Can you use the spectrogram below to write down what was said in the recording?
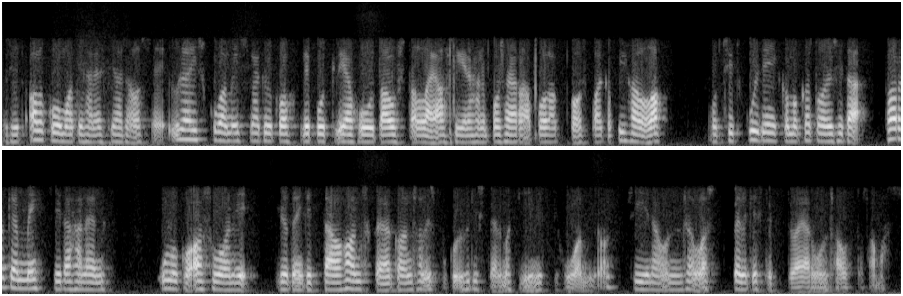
Ja sitten alkuun otin hänestä ihan sellaisen yleiskuva, missä näkyykö liput liehuu taustalla ja siinä hän poseeraa puolakkouspaikka pihalla. Mutta sitten kuitenkin, kun mä katsoin sitä tarkemmin, sitä hänen ulkoasua, niin jotenkin tämä hanska ja kansallispukuyhdistelmä kiinnitti huomioon. Siinä on sellaista pelkistettyä ja runsautta samassa.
